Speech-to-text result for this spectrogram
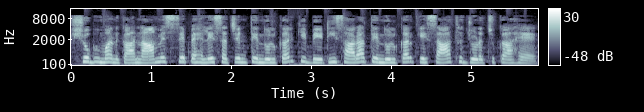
शुभमन का नाम इससे पहले सचिन तेंदुलकर की बेटी सारा तेंदुलकर के साथ जुड़ चुका है।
